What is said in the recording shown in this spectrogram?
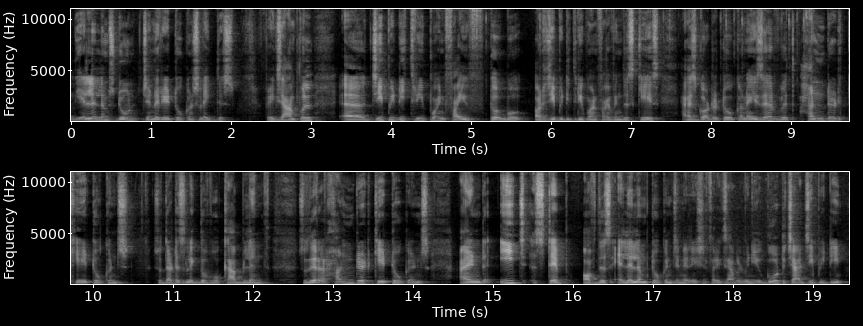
the LLMs don't generate tokens like this. For example, uh, GPT 3.5 Turbo or GPT 3.5 in this case has got a tokenizer with 100k tokens. So that is like the vocab length. So there are 100k tokens and each step of this LLM token generation, for example, when you go to ChatGPT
